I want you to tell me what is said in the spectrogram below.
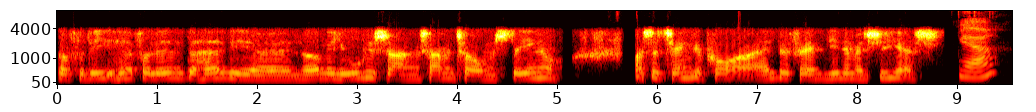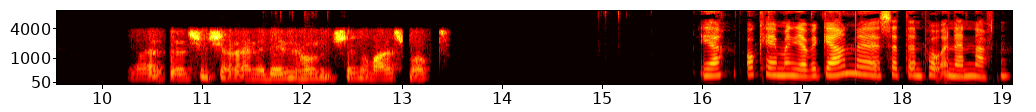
Og fordi her forleden, der havde vi øh, noget med julesangen sammen med Torben Steno. Og så tænkte jeg på at anbefale Lille Messias. Ja. Ja, det synes jeg, at Anne Linde, hun synger meget smukt. Ja, okay, men jeg vil gerne uh, sætte den på en anden aften.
